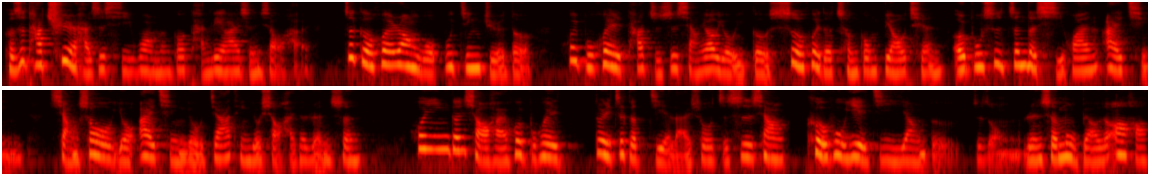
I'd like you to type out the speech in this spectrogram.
可是他却还是希望能够谈恋爱、生小孩。这个会让我不禁觉得，会不会他只是想要有一个社会的成功标签，而不是真的喜欢爱情，享受有爱情、有家庭、有小孩的人生？婚姻跟小孩会不会？对这个姐来说，只是像客户业绩一样的这种人生目标，就哦好，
